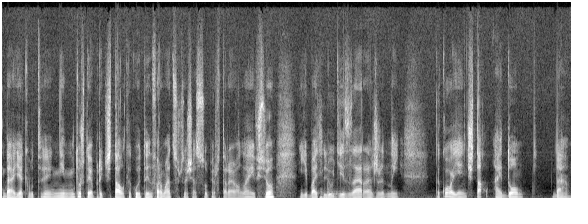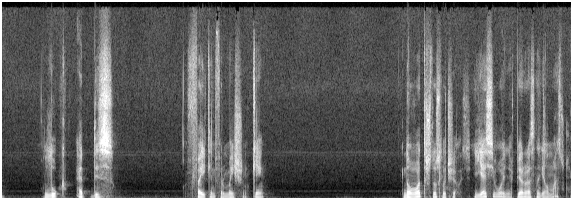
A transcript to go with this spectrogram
Да, я как будто не, не то, что я прочитал какую-то информацию, что сейчас супер вторая волна, и все, ебать, люди заражены. Такого я не читал. I don't, да, look at this fake information, okay? Но вот что случилось. Я сегодня в первый раз надел маску,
